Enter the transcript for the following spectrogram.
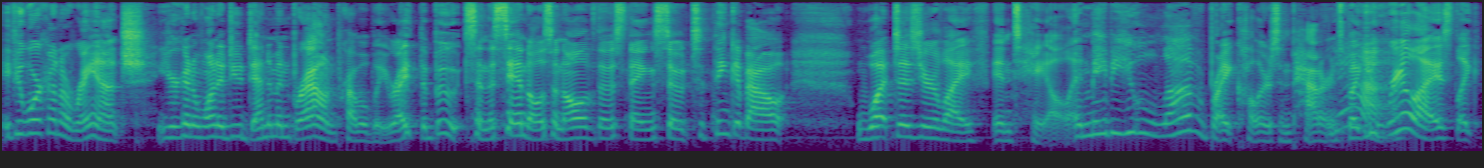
if you work on a ranch, you're going to want to do denim and brown probably, right? The boots and the sandals and all of those things. So to think about what does your life entail, and maybe you love bright colors and patterns, but you realize like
